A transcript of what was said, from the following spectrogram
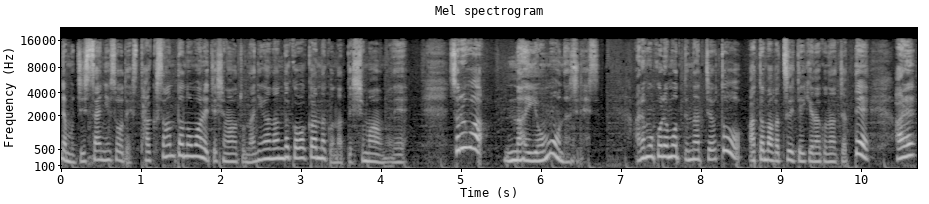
でも実際にそうです。たくさん頼まれてしまうと何が何だか分かんなくなってしまうのでそれは内容も同じです。あれもこれもってなっちゃうと頭がついていけなくなっちゃってあれ？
